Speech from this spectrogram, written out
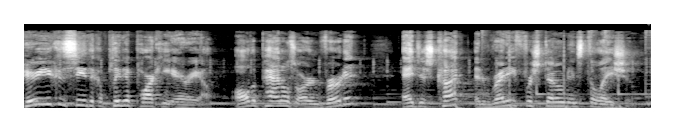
Here you can see the completed parking area. All the panels are inverted, edges cut, and ready for stone installation.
